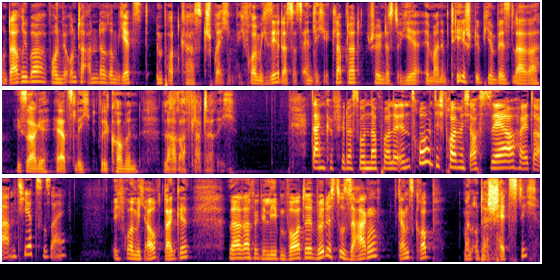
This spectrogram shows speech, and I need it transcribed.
und darüber wollen wir unter anderem jetzt im Podcast sprechen. Ich freue mich sehr, dass das endlich geklappt hat. Schön, dass du hier in meinem Teestübchen bist, Lara. Ich sage herzlich willkommen, Lara Flatterich. Danke für das wundervolle Intro und ich freue mich auch sehr, heute Abend hier zu sein. Ich freue mich auch. Danke, Lara, für die lieben Worte. Würdest du sagen, ganz grob, man unterschätzt dich?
